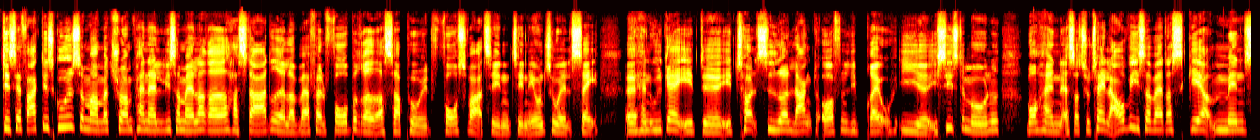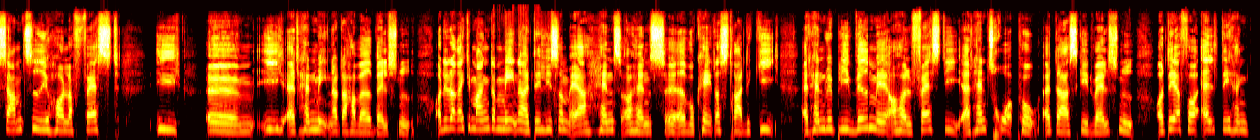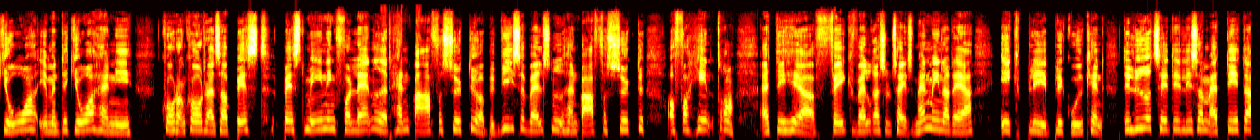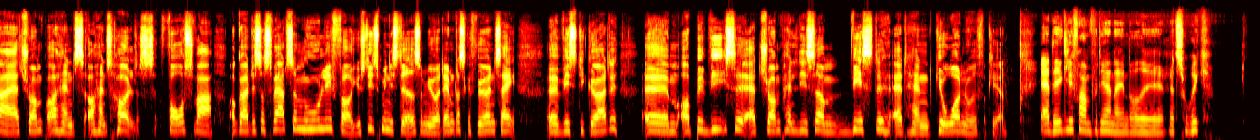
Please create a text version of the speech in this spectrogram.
Det ser faktisk ud som om, at Trump han er, ligesom allerede har startet, eller i hvert fald forbereder sig på et forsvar til en, til en eventuel sag. Uh, han udgav et, uh, et 12 sider langt offentligt brev i, uh, i sidste måned, hvor han altså totalt afviser, hvad der sker, men samtidig holder fast i øh, i, at han mener, der har været valgsnyd. Og det er der rigtig mange, der mener, at det ligesom er hans og hans øh, advokaters strategi, at han vil blive ved med at holde fast i, at han tror på, at der er sket valgsnyd. Og derfor alt det, han gjorde, jamen det gjorde han i quote on quote, altså bedst, bedst mening for landet, at han bare forsøgte at bevise valgsnyd, han bare forsøgte at forhindre, at det her fake valgresultat, som han mener det er, ikke blev, blev godkendt. Det lyder til, det er ligesom, at det, der er Trump og hans, og hans holds forsvar, og gør det så svært som muligt for Justitsministeriet, som jo er dem, der skal føre en sag, øh, hvis de gør det, øh, og bevise, at Trump han ligesom vidste, at han gjorde noget forkert. Ja, det er ikke ligefrem, fordi han har ændret øh, retorik.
